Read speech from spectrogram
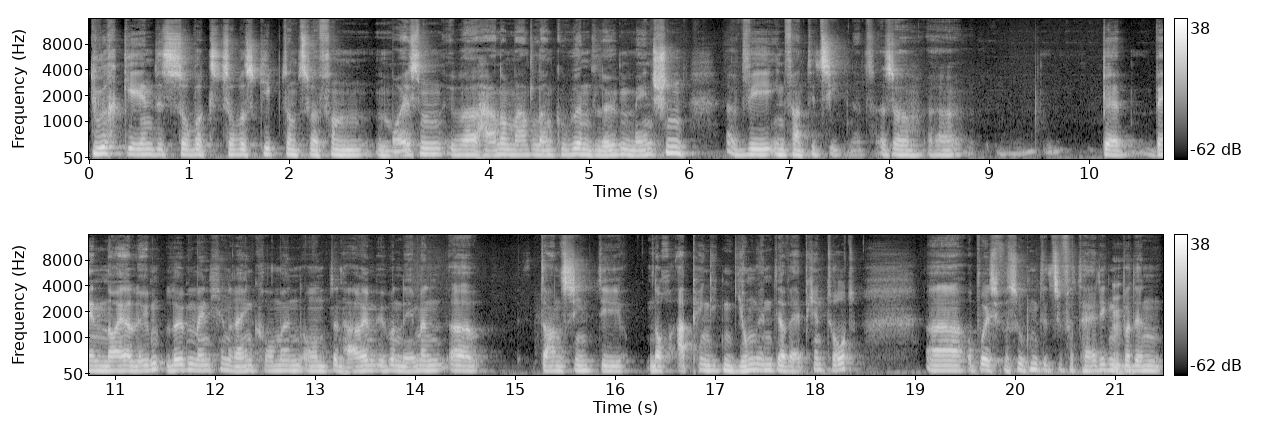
durchgehend es sowas, sowas gibt, und zwar von Mäusen über Hanomandel, Anguren, Löwen, Menschen, äh, wie Infantizid. Nicht? Also äh, wenn neue Löwen, Löwenmännchen reinkommen und den Harem übernehmen, äh, dann sind die noch abhängigen Jungen der Weibchen tot äh, obwohl sie versuchen, die zu verteidigen. Mhm. Bei den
